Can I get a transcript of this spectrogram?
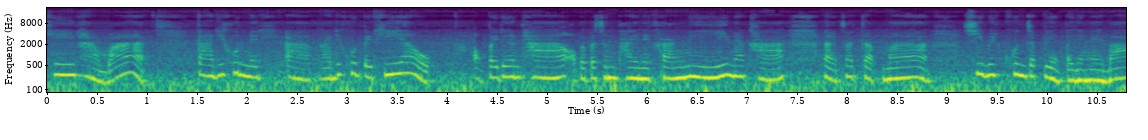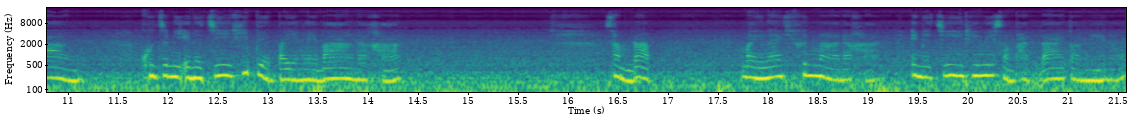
เค ถามว่า การที่คุณไปอ่าการที่คุณไปเที่ยว ออกไปเดินทางออกไปประชันภัยในครั้งนี้นะคะ หลังจากกลับมาชีวิตคุณจะเปลี่ยนไปยังไงบ้าง คุณจะมี energy ที่เปลี่ยนไปยังไงบ้างนะคะสำหรับใบแรกที่ขึ้นมานะคะ energy ที่วิสัมผัสได้ตอนนี้เนาะ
